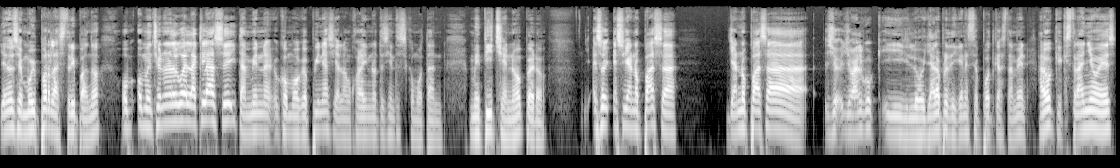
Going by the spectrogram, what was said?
yéndose muy por las tripas, ¿no? O, mencionan algo de la clase y también eh, como que opinas y a lo mejor ahí no te sientes como tan metiche, ¿no? Pero eso, eso ya no pasa. Ya no pasa yo, algo, y lo, ya lo prediqué en este podcast también, algo que extraño es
